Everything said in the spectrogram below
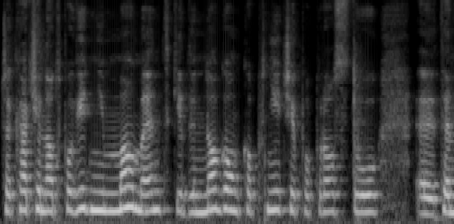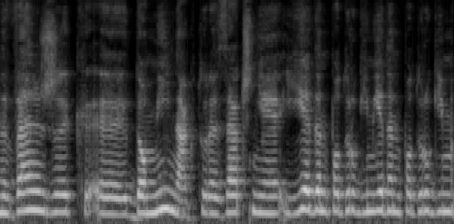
Czekacie na odpowiedni moment, kiedy nogą kopniecie po prostu e, ten wężyk e, domina, które zacznie jeden po drugim, jeden po drugim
